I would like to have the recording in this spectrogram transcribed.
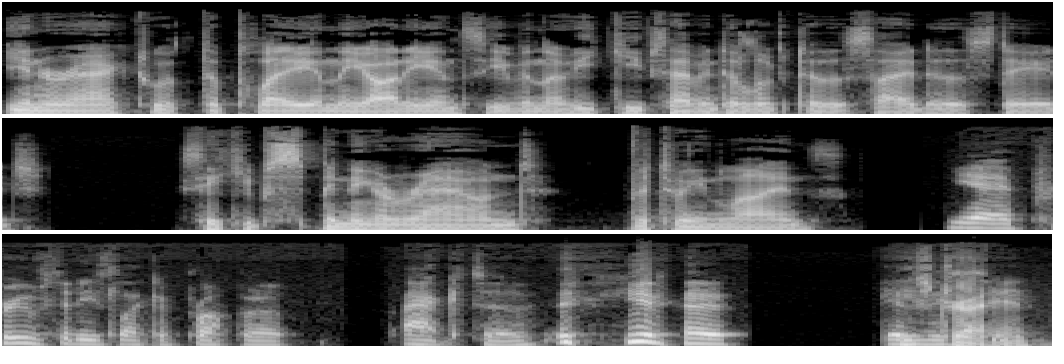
interact with the play and the audience, even though he keeps having to look to the side of the stage. So he keeps spinning around between lines. Yeah, it proves that he's like a proper actor, you know. He's trying.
